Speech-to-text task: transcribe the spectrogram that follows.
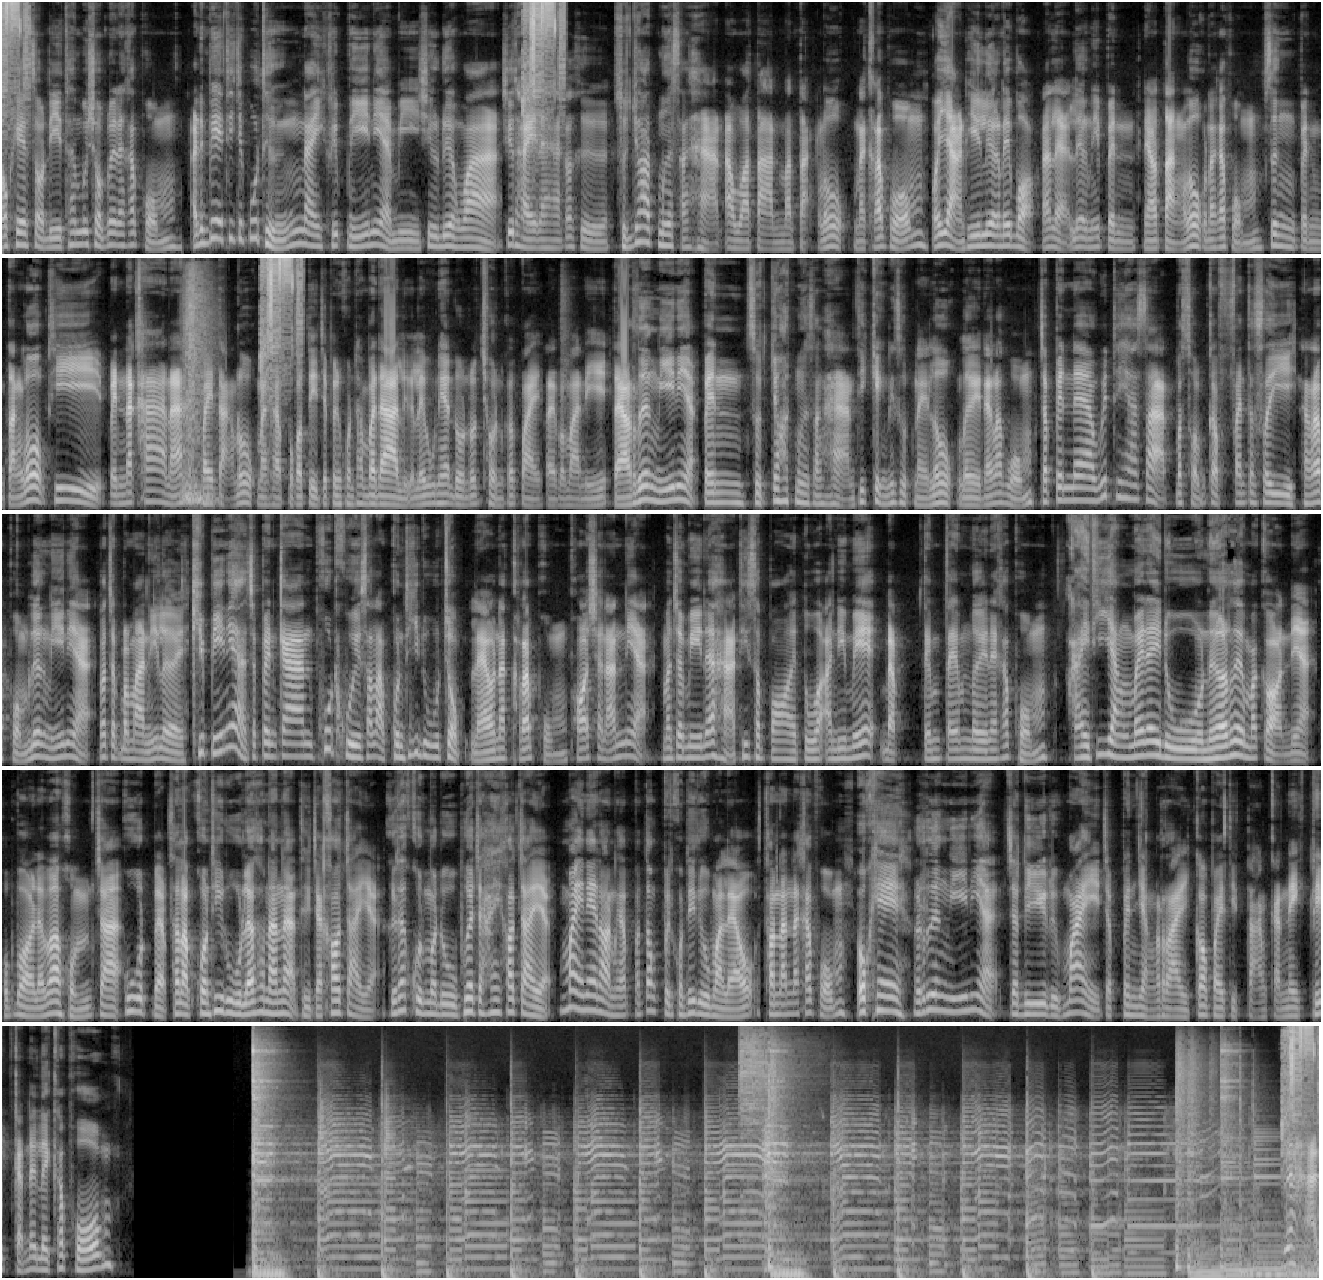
โอเค สวัสดีท่านผู้ชมด้วยนะครับผมอนิเมะที่จะพูดถึงในคลิปนี้เนี่ยมีชื่อเรื่องว่าชื่อไทยนะฮะก็คือสุดยอดมือสังหารอวตารมาต่างโลกนะครับผมก็อย่างที่เรื่องได้บอกนั่นแหละเรื่องนี้เป็นแนวต่างโลกนะครับผมซึ่งเป็นต่างโลกที่เป็นนักฆ่านะไปต่างโลกนะครับปกติจะเป็นคนธรรมดาหรืออะไรพวกนี้โดนรถชนก็ไปอะไรประมาณนี้ แต่เรื่องนี้เนี่ยเป็นสุดยอดมือสังหารที่เก่งที่สุดในโลกเลยนะครับผมจะเป็นแนววิทยาศาสตร์ผสมกับแฟนตาซีนะครับผมเรื่องนี้เนี่ยก็จะประมาณนี้เลย คลิปนี้เนี่ยจะเป็นการพูดคุยสำหรับคนที่ดูจบแล้วนะครับผมเพราะฉะนั้นเนี่ยมันจะมีเนื้อหาที่สปอยตัวอนิเมะแบบเต็มๆเลยนะครับผมใครที่ยังไม่ได้ดูเนื้อเรื่องมาก่อนเนี่ย ผมบอกแล้วว่าผมจะพูดแบบสำหรับคนที่รู้แล้วเท่านั้นอะถึงจะเข้าใจอะคือถ้าคุณมาดูเพื่อจะให้เข้าใจอะไม่แน่นอนครับมันต้องเป็นคนที่ดูมาแล้วเท่านั้นนะครับผมโอเค เรื่องนี้เนี่ยจะดีหรือไม่จะเป็นอย่างไรก็ไปติดตามกันในคลิปกันได้เลยครับผม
